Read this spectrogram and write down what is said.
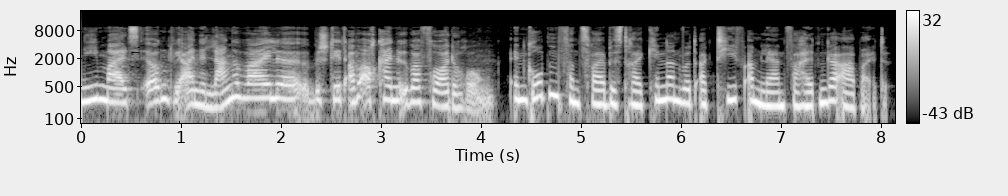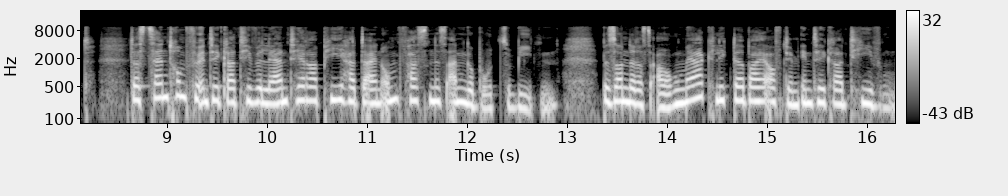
niemals irgendwie eine Langeweile besteht, aber auch keine Überforderung. In Gruppen von zwei bis drei Kindern wird aktiv am Lernverhalten gearbeitet. Das Zentrum für integrative Lerntherapie hatte ein umfassendes Angebot zu bieten. Besonderes Augenmerk liegt dabei auf dem Integrativen.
